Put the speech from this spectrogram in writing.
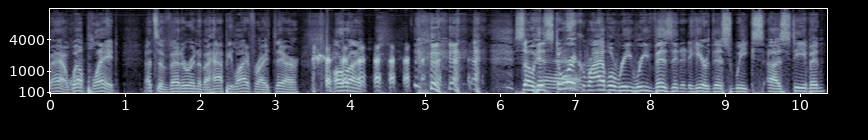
man, well played. That's a veteran of a happy life right there. All right. so, historic rivalry revisited here this week, uh, Stephen.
